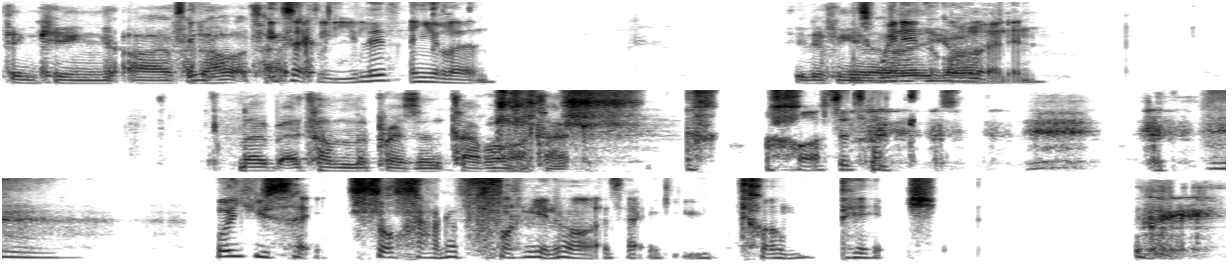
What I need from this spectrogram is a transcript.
thinking I've had a heart attack. Exactly. You live and you learn. You're living It's in a, winning you or go, learning. no better time than the present to have a heart attack. A heart attack. what do you say? Not having a fucking heart attack, you dumb bitch. you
